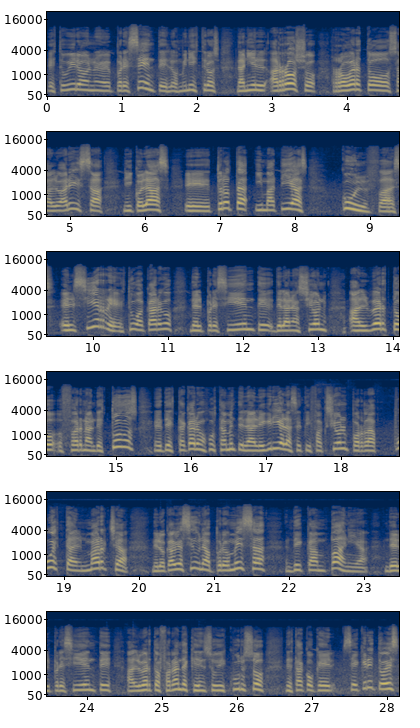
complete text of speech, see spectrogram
estuvieron eh, presentes los ministros Daniel Arroyo, Roberto Salvareza, Nicolás eh, Trota y Matías El cierre estuvo a cargo del presidente de la Nación, Alberto Fernández. Todos eh, destacaron justamente la alegría, la satisfacción por la puesta en marcha de lo que había sido una promesa de campaña del presidente Alberto Fernández, que en su discurso destacó que el secreto es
